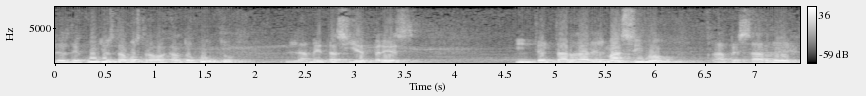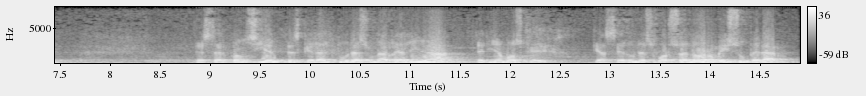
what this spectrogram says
desde junio estamos trabajando juntos. La meta siempre es intentar dar el máximo, a pesar de, de ser conscientes que la altura es una realidad, teníamos que, que hacer un esfuerzo enorme y superar.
